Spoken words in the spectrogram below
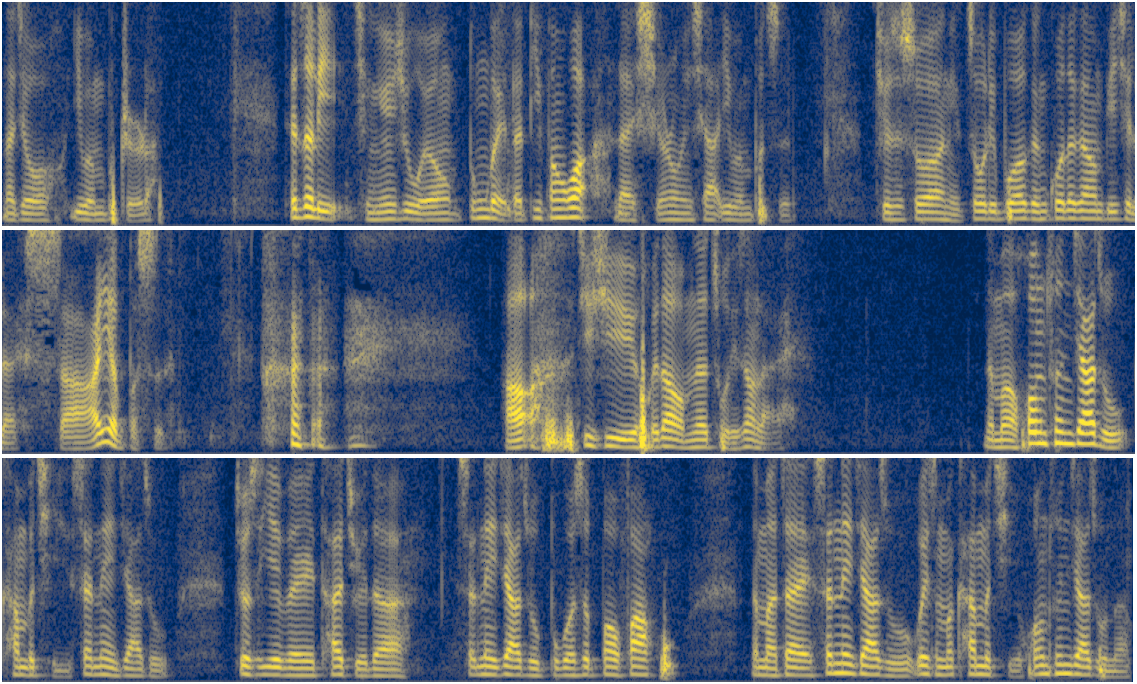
那就一文不值了。在这里，请允许我用东北的地方话来形容一下一文不值，就是说你周立波跟郭德纲比起来，啥也不是。好，继续回到我们的主题上来。那么荒村家族看不起山内家族，就是因为他觉得山内家族不过是暴发户。那么在山内家族为什么看不起荒村家族呢？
